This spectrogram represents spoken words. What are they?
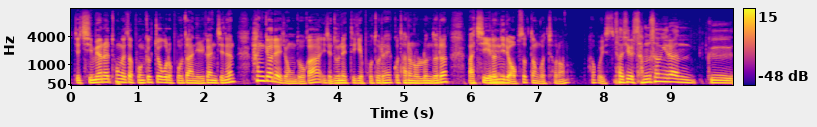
이제 지면을 통해서 본격적으로 보도한 일간지는 한겨레 정도가 이제 눈에 띄게 보도를 했고 다른 언론들은 마치 이런 네. 일이 없었던 것처럼 하고 있습니다. 사실 삼성이란 그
